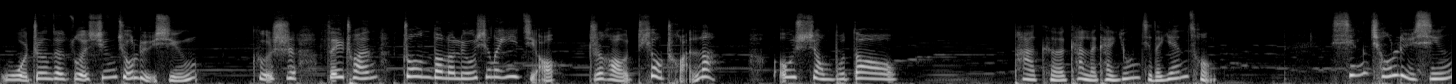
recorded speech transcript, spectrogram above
我正在做星球旅行，可是飞船撞到了流星的一角，只好跳船了。哦，想不到。帕克看了看拥挤的烟囱，星球旅行，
